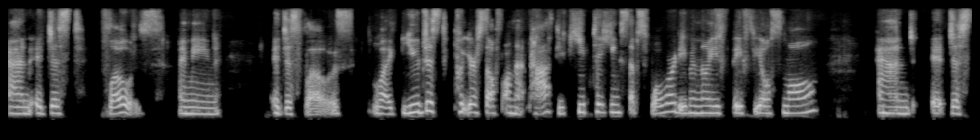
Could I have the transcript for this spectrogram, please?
and it just flows. I mean, it just flows. Like you just put yourself on that path. You keep taking steps forward, even though you, they feel small and it just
